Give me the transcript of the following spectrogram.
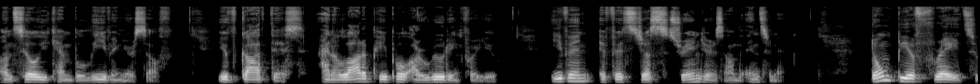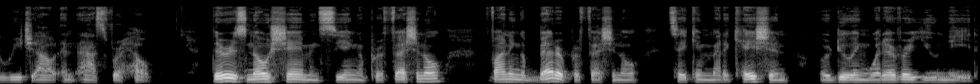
until you can believe in yourself. You've got this, and a lot of people are rooting for you, even if it's just strangers on the internet. Don't be afraid to reach out and ask for help. There is no shame in seeing a professional, finding a better professional, taking medication, or doing whatever you need.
